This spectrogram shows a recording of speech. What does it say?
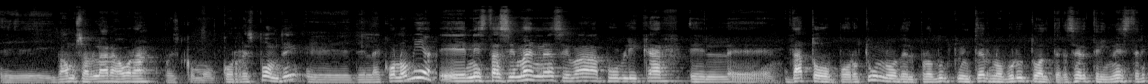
Eh, y vamos a hablar ahora, pues como corresponde, eh, de la economía. en esta semana se va a publicar el eh, dato oportuno del Producto Interno Bruto al tercer trimestre.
